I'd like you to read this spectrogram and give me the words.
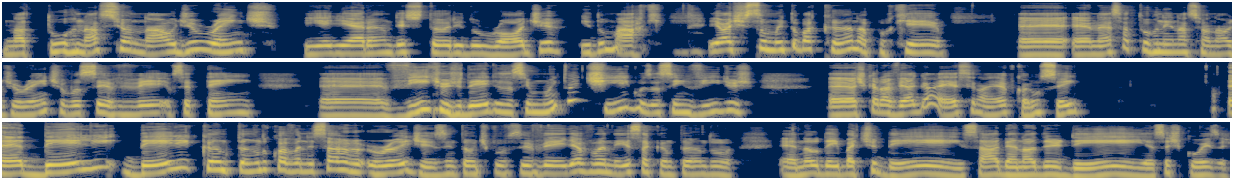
na tour nacional de Ranch, e ele era understudy do Roger e do Mark. E eu acho isso muito bacana, porque é, é nessa turnê nacional de Ranch você vê, você tem é, vídeos deles, assim, muito antigos, assim, vídeos, é, acho que era VHS na época, não sei, é dele, dele cantando com a Vanessa Rudges. Então, tipo, você vê ele e a Vanessa cantando é, No Day But Today, sabe? Another Day, essas coisas.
